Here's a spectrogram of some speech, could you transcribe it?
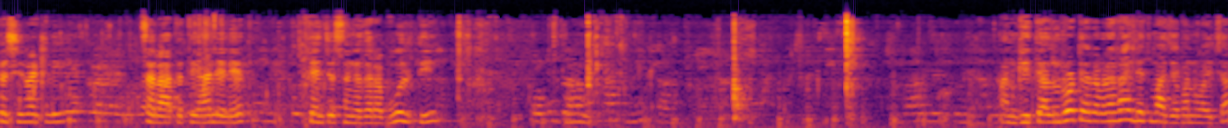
कशी वाटली? चला आता ते आलेले आहेत. त्यांच्या संग जरा बोलती. आणि घेते अजून रोट्या राहिलेत माझ्या बनवायच्या.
